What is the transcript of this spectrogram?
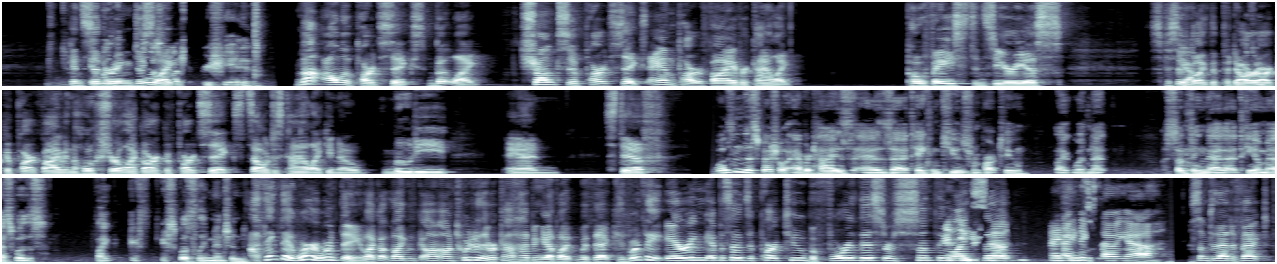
considering was- just like appreciated. not all of part six, but like chunks of part six and part five are kind of like po-faced and serious. Specifically, Yeah. like the Padar arc of part five and the whole Sherlock arc of part six. It's all just kind of like you know moody and stiff. Wasn't this special advertised as uh, taking cues from part two? Like, wasn't that something that uh, TMS was like ex- explicitly mentioned? I think they were, weren't they? Like like on, on Twitter, they were kind of hyping it up like with that because weren't they airing episodes of part two before this or something I like think so. that? I I think, think so. Yeah. something to that effect.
